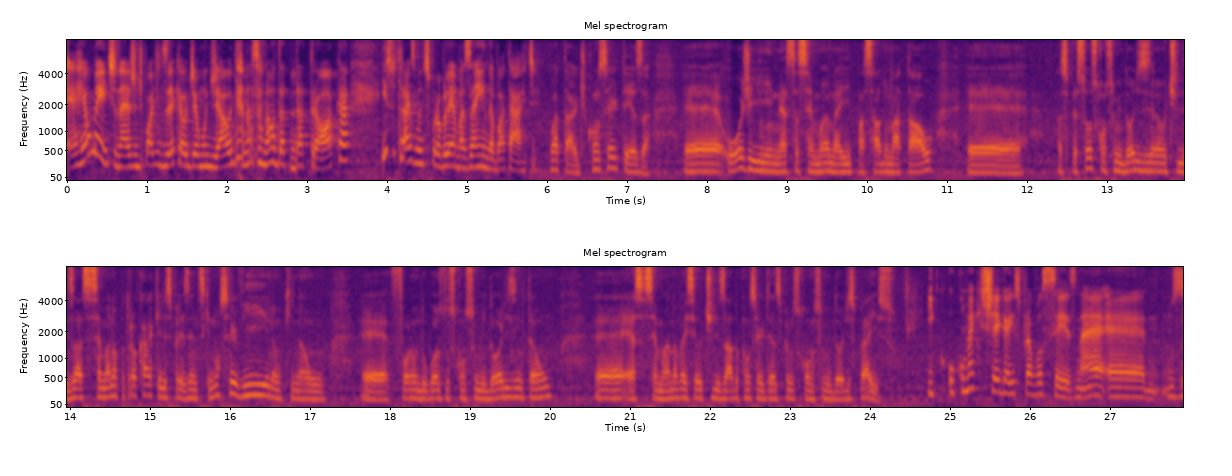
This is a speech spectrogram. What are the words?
é realmente, né? A gente pode dizer que é o Dia Mundial Internacional da, da Troca. Isso traz muitos problemas ainda? Boa tarde. Boa tarde, com certeza. É, hoje, nessa semana aí, passado o Natal, é, as pessoas, consumidores, irão utilizar essa semana para trocar aqueles presentes que não serviram, que não é, foram do gosto dos consumidores. Então, é, essa semana vai ser utilizado com certeza pelos consumidores para isso. E como é que chega isso para vocês, né? É, nos,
